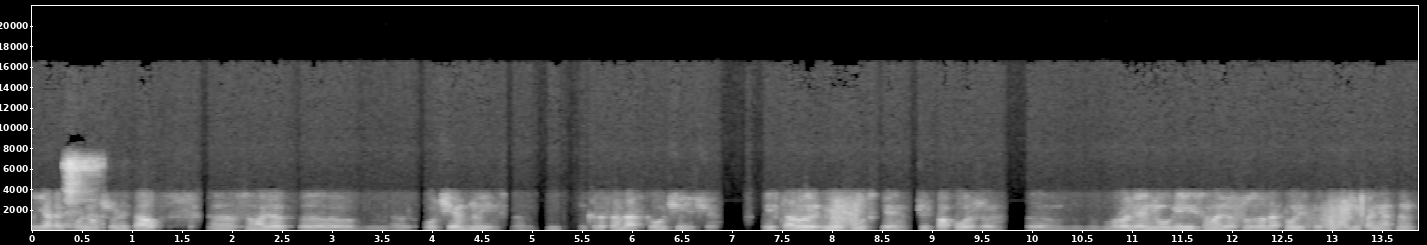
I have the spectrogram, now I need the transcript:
Я так понял, что летал э, самолет учебный Краснодарского училища. И второй в Иркутске, чуть попозже. Э, вроде они увели самолет, но задохнулись каким-то непонятным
